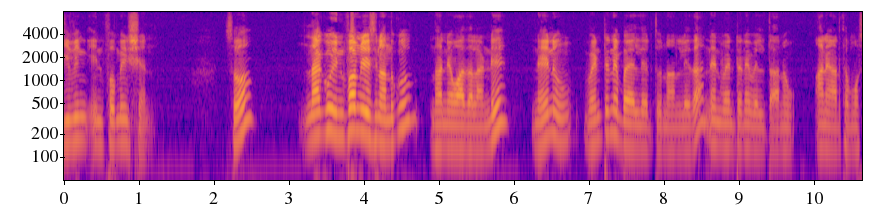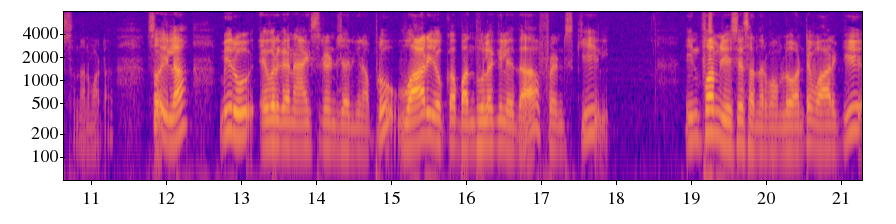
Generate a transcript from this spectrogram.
giving information so నాకు ఇన్ఫామ్ చేసినందుకు ధన్యవాదాలండి. నేను వెంటనే బయలుదేరుతున్నాను లేదా నేను వెంటనే వెళ్తాను అనే అర్థం వస్తుంది అనమాట సో ఇలా మీరు ఎవరికైనా యాక్సిడెంట్ జరిగినప్పుడు వారి యొక్క బంధువులకి లేదా ఫ్రెండ్స్కి ఇన్ఫామ్ చేసే సందర్భంలో అంటే వారికి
